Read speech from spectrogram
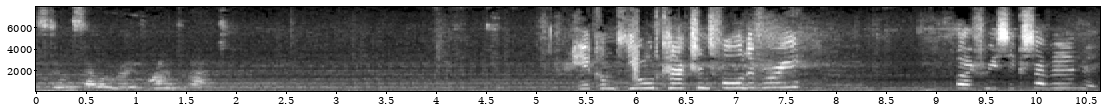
Stonecellar Road roundabout. Here comes the old Connections 4 livery. 5367.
